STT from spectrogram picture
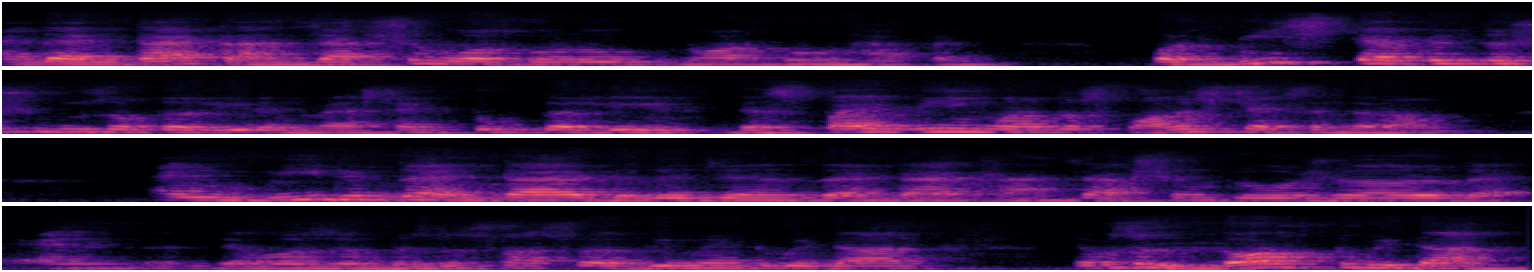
and the entire transaction was going to not going to happen. But we stepped in the shoes of the lead investor and took the lead, despite being one of the smallest checks in the round. And we did the entire diligence, the entire transaction closure, the, and there was a business transfer agreement to be done. There was a lot to be done.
